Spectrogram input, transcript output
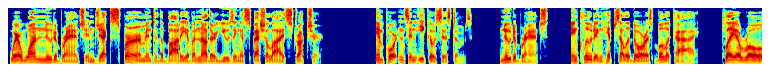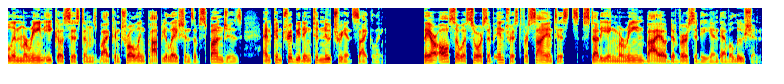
where one nudibranch injects sperm into the body of another using a specialized structure. Importance in ecosystems. Nudibranchs, including Hypselodoris bullockii, play a role in marine ecosystems by controlling populations of sponges and contributing to nutrient cycling. They are also a source of interest for scientists studying marine biodiversity and evolution.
